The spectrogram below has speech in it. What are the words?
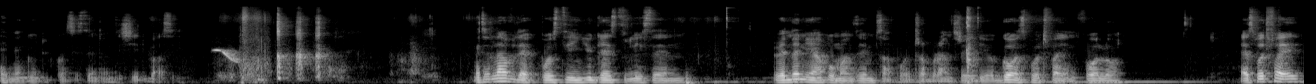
I'm going to be consistent on this shit basi but I love like posting you guys to listen. Wendeni hapo manze msupport Brands Radio. Go on Spotify and follow. Uh, Spotify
